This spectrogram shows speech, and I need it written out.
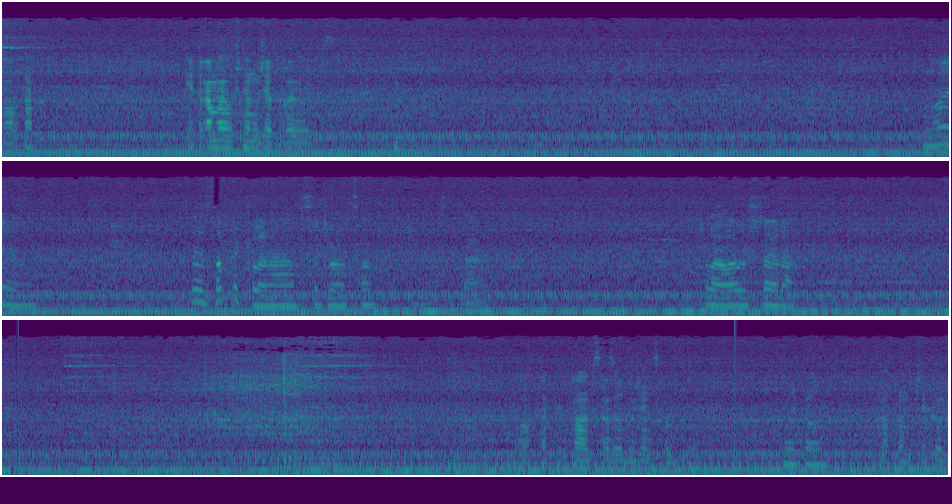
No tak. I tramvaj už nemůže projít. No jo. To je zapeklená situace. Tak. Ale, ale už to jede. No, tak teď máme srazil do ženskou. Jako, Na tom přechodu.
